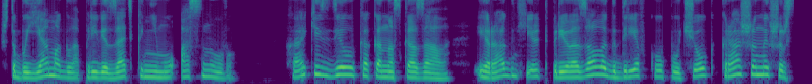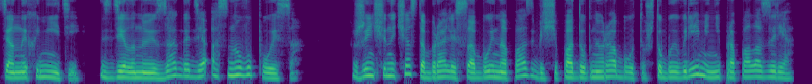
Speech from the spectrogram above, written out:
чтобы я могла привязать к нему основу. Хаки сделал, как она сказала, и Рагнхельд привязала к древку пучок крашенных шерстяных нитей, сделанную загодя основу пояса. Женщины часто брали с собой на пастбище подобную работу, чтобы время не пропало зря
